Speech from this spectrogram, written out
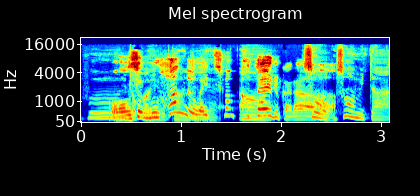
ふーんあそう無反応が一番答えるから。うん。そうそうみたい。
